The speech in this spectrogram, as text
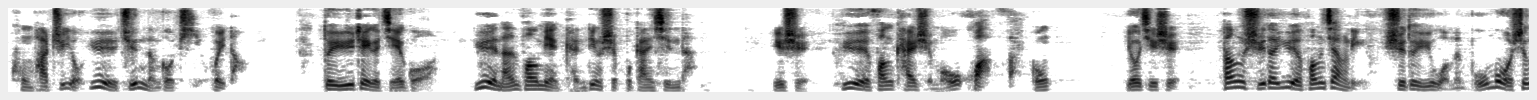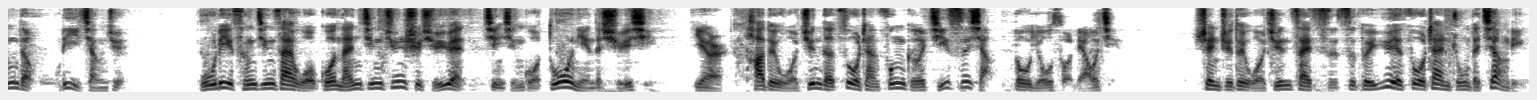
恐怕只有越军能够体会到。对于这个结果，越南方面肯定是不甘心的，于是越方开始谋划反攻，尤其是当时的越方将领是对于我们不陌生的武力将军，武力曾经在我国南京军事学院进行过多年的学习。因而，他对我军的作战风格及思想都有所了解，甚至对我军在此次对越作战中的将领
